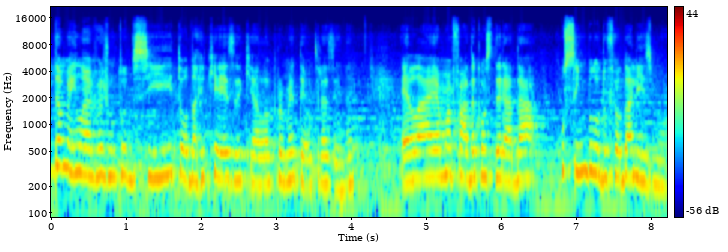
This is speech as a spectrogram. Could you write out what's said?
também leva junto de si toda a riqueza que ela prometeu trazer, né? Ela é uma fada considerada o símbolo do feudalismo,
